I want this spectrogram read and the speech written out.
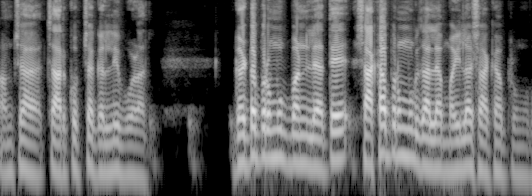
आमच्या चारकोपच्या गल्ली बोळात गटप्रमुख बनल्या ते शाखाप्रमुख झाल्या महिला शाखा प्रमुख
